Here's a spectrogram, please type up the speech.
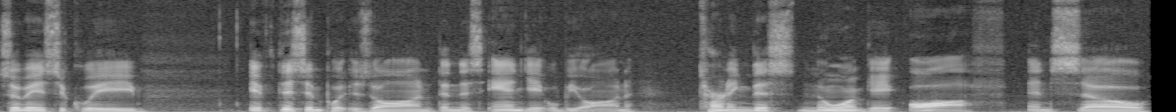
So basically, if this input is on, then this AND gate will be on, turning this NOR gate off, and so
